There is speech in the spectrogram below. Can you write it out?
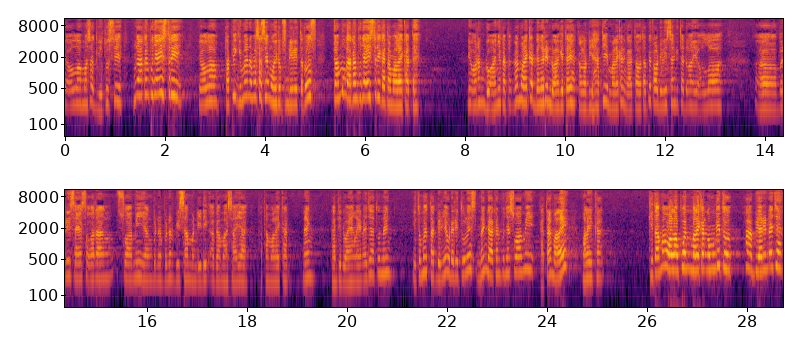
Ya Allah, masa gitu sih? Nggak akan punya istri. Ya Allah, tapi gimana masa saya mau hidup sendiri terus? Kamu nggak akan punya istri, kata malaikat teh. Ini orang doanya katakan malaikat dengerin doa kita ya. Kalau di hati malaikat nggak tahu, tapi kalau di lisan kita doa ya Allah uh, beri saya seorang suami yang benar-benar bisa mendidik agama saya. Kata malaikat, Neng, ganti doa yang lain aja tuh Neng. Itu mah takdirnya udah ditulis, Neng gak akan punya suami. Kata malai, malaikat. Kita mah walaupun malaikat ngomong gitu, ah biarin aja.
